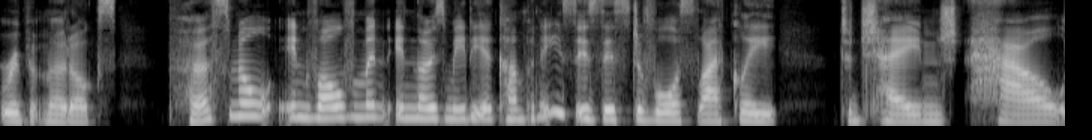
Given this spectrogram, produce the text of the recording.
Rupert Murdoch's personal involvement in those media companies? Is this divorce likely to change how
